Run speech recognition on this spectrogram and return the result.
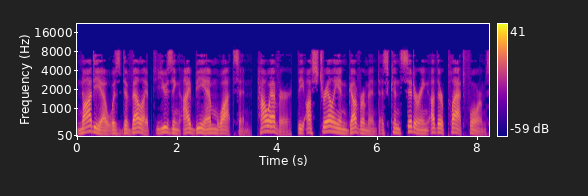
Nadia was developed using IBM Watson, however, the Australian government is considering other platforms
